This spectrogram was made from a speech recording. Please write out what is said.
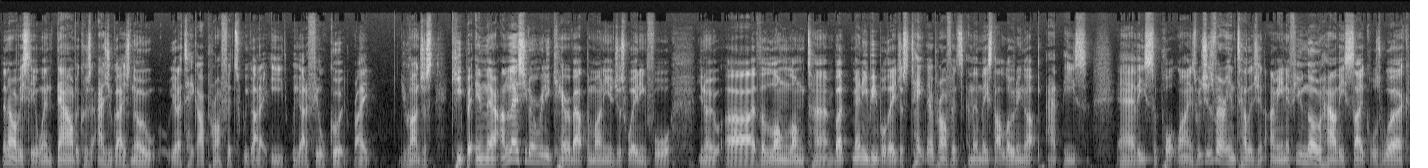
Then obviously it went down because, as you guys know, we gotta take our profits. We gotta eat. We gotta feel good, right? You can't just keep it in there unless you don't really care about the money. You're just waiting for, you know, uh, the long, long term. But many people they just take their profits and then they start loading up at these uh, these support lines, which is very intelligent. I mean, if you know how these cycles work,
